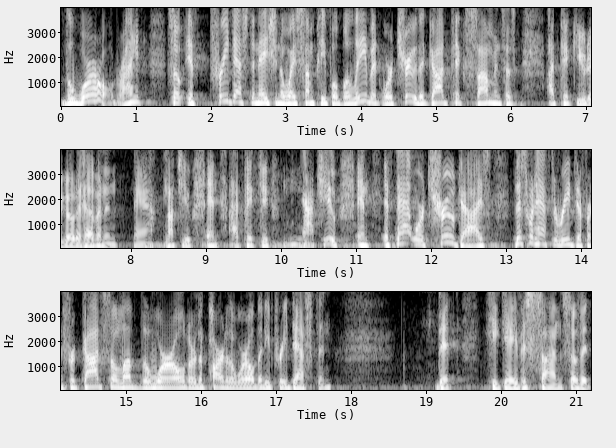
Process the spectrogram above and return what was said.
The world, right? So if predestination, the way some people believe it, were true, that God picks some and says, I pick you to go to heaven, and nah, not you. And I picked you, not you. And if that were true, guys, this would have to read different. For God so loved the world, or the part of the world that he predestined, that he gave his son so that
